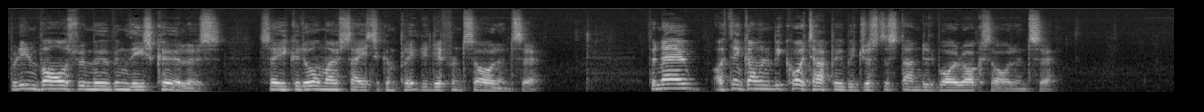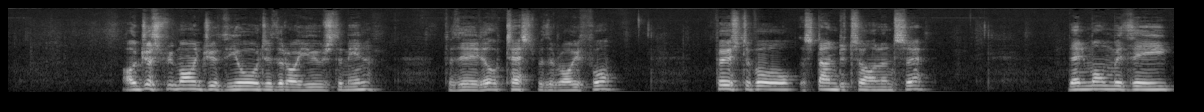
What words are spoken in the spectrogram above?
but it involves removing these curlers so you could almost say it's a completely different silencer. For now I think I'm going to be quite happy with just the standard Weihrauch silencer. I'll just remind you of the order that I used them in for the little test with the rifle. First of all the standard silencer, then one with the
